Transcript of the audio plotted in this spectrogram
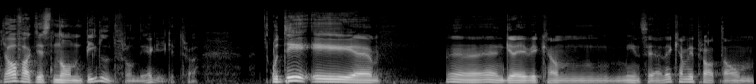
Jag har faktiskt någon bild från det giget tror jag. Och det är eh, en grej vi kan jag. Det kan vi prata om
